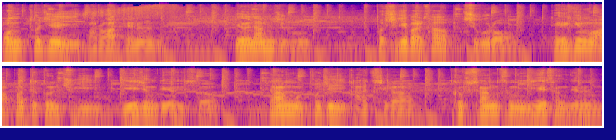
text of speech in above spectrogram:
본 토지의 바로 앞에는 연암지구 도시개발 사업 지구로 대규모 아파트 건축이 예정되어 있어 향후 토지의 가치가 급상승이 예상되는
